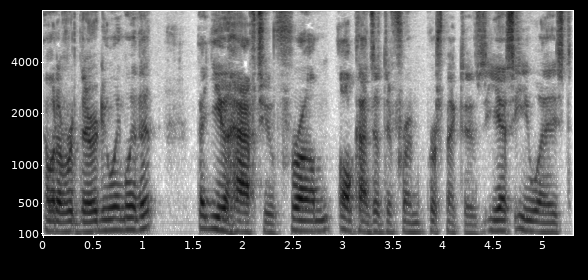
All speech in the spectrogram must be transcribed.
and whatever they're doing with it that you have to from all kinds of different perspectives. Yes, e-waste,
